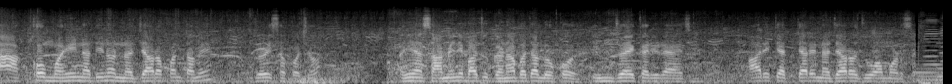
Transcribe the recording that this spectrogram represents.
આ આખો મહી નદીનો નજારો પણ તમે જોઈ શકો છો. અહીંયા સામેની બાજુ ઘણા બધા લોકો એન્જોય કરી રહ્યા છે. આ રીતે અત્યારે નજારો જોવા મળશે.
